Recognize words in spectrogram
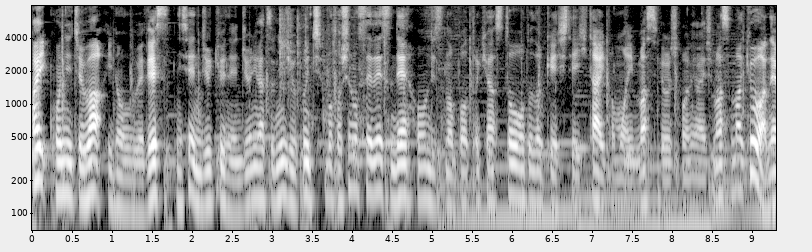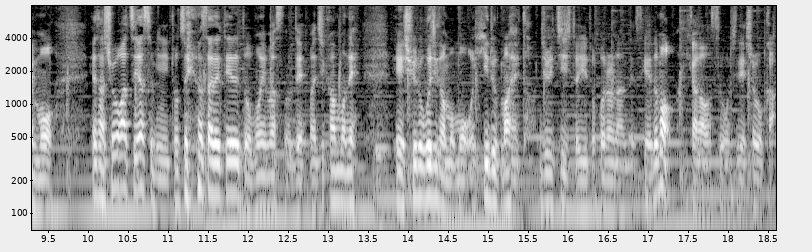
はい、こんにちは、井上です。2019年12月29日、もう年の瀬ですね。本日のポッドキャストをお届けしていきたいと思います。よろしくお願いします。まあ今日はね、もう皆さん正月休みに突入されていると思いますので、まあ、時間もね、えー収録時間ももうお昼前と11時というところなんですけれども、いかがお過ごしでしょうか。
